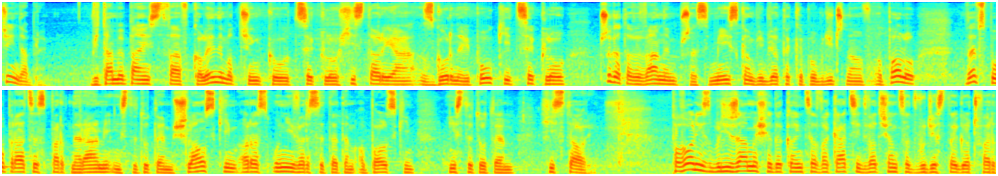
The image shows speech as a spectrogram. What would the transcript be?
Dzień dobry. Witamy Państwa w kolejnym odcinku cyklu Historia z Górnej Półki, cyklu przygotowywanym przez Miejską Bibliotekę Publiczną w Opolu we współpracy z partnerami Instytutem Śląskim oraz Uniwersytetem Opolskim Instytutem Historii. Powoli zbliżamy się do końca wakacji 2024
